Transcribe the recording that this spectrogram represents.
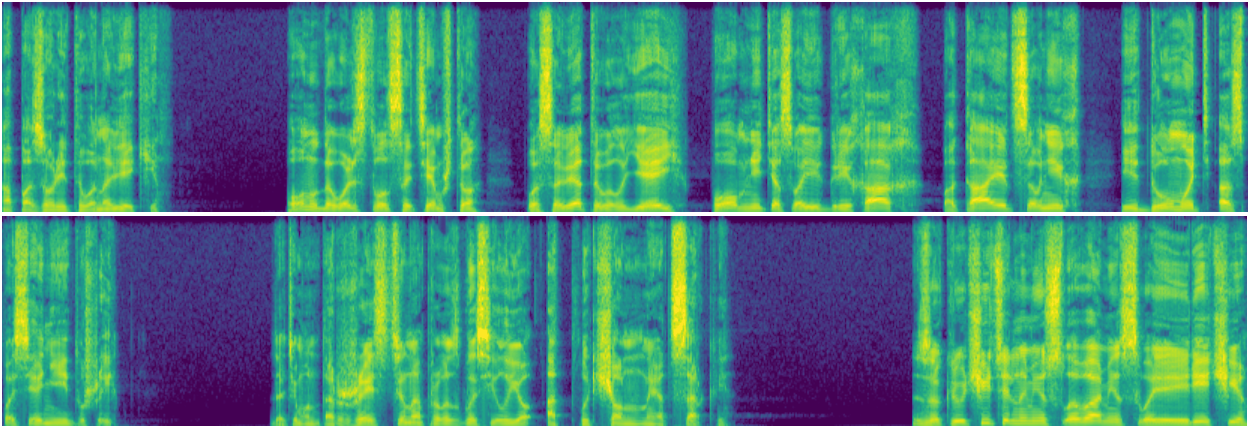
опозорит его навеки. Он удовольствовался тем, что посоветовал ей помнить о своих грехах, покаяться в них и думать о спасении души. Затем он торжественно провозгласил ее отлученной от церкви. Заключительными словами своей речи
